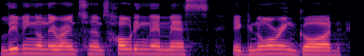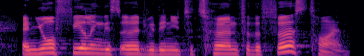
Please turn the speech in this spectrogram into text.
living on their own terms, holding their mess, ignoring God, and you're feeling this urge within you to turn for the first time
